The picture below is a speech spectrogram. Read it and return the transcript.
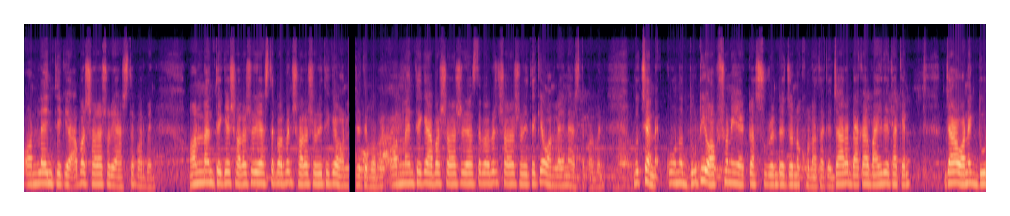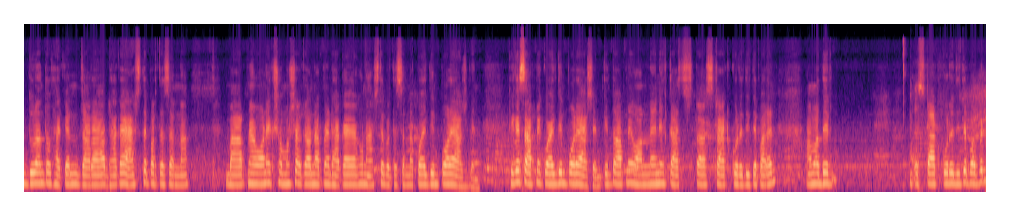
অনলাইন থেকে আবার সরাসরি আসতে পারবেন। অনলাইন থেকে সরাসরি আসতে পারবেন, সরাসরি থেকে অনলাইন যেতে পারবেন। অনলাইন থেকে আবার সরাসরি আসতে পারবেন, সরাসরি থেকে অনলাইনে আসতে পারবেন। বুঝছেন? কোনো দুটি অপশনই একটা স্টুডেন্টের জন্য খোলা থাকে। যারা ঢাকার বাইরে থাকেন যারা অনেক দূর দূরান্ত থাকেন, যারা ঢাকায় আসতে পারতেছেন না বা আপনার অনেক সমস্যার কারণে আপনি ঢাকায় এখন আসতে পারতেছেন না, কয়েকদিন পরে আসবেন। ঠিক আছে, আপনি কয়েকদিন পরে আসেন, কিন্তু আপনি অনলাইনে কাজটা স্টার্ট করে দিতে পারেন। আমাদের স্টার্ট করে দিতে পারবেন।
